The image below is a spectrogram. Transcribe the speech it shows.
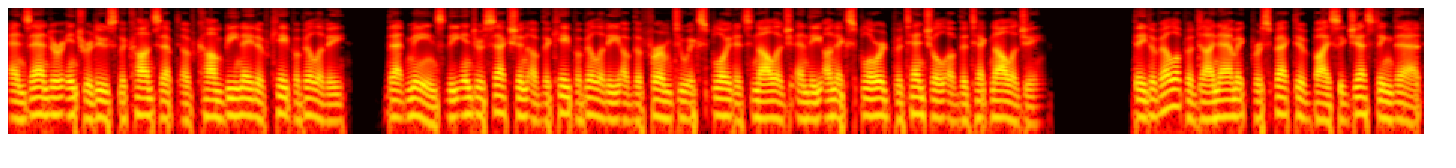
and Zander introduce the concept of combinative capability, that means the intersection of the capability of the firm to exploit its knowledge and the unexplored potential of the technology. They develop a dynamic perspective by suggesting that,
